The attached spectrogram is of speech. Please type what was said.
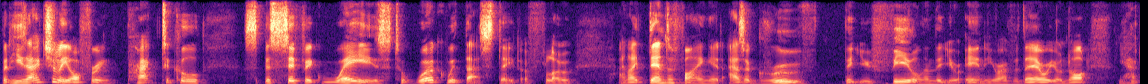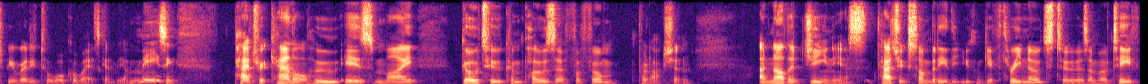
But he's actually offering practical, specific ways to work with that state of flow and identifying it as a groove that you feel and that you're in. You're either there or you're not. You have to be ready to walk away. It's going to be amazing. Patrick Cannell, who is my go to composer for film production, another genius. Patrick's somebody that you can give three notes to as a motif,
